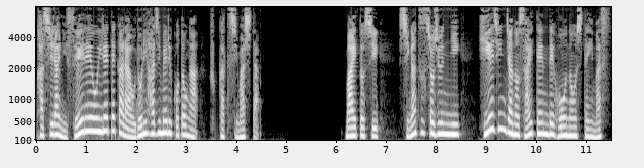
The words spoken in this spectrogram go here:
頭に精霊を入れてから踊り始めることが復活しました。毎年4月初旬に比叡神社の祭典で奉納しています。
